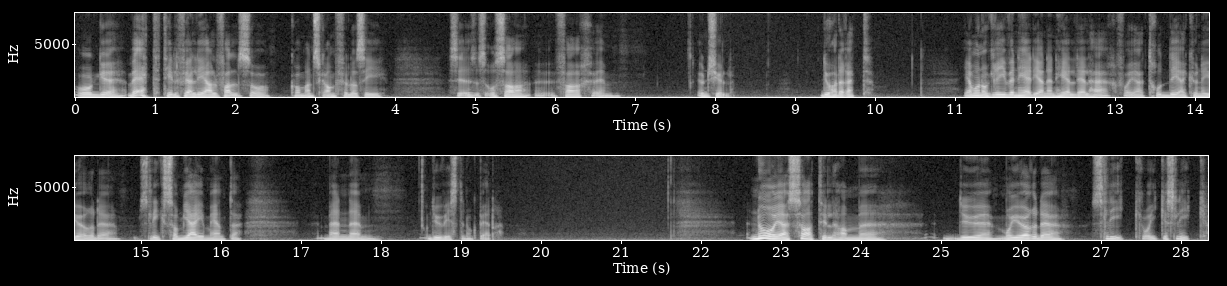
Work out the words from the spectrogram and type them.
Og eh, ved ett tilfelle iallfall så kom han skamfull og si og sa, far, unnskyld, du hadde rett. Jeg må nok rive ned igjen en hel del her, for jeg trodde jeg kunne gjøre det slik som jeg mente, men du visste nok bedre. Når jeg sa til ham eh, du eh, må gjøre det slik og ikke slik,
